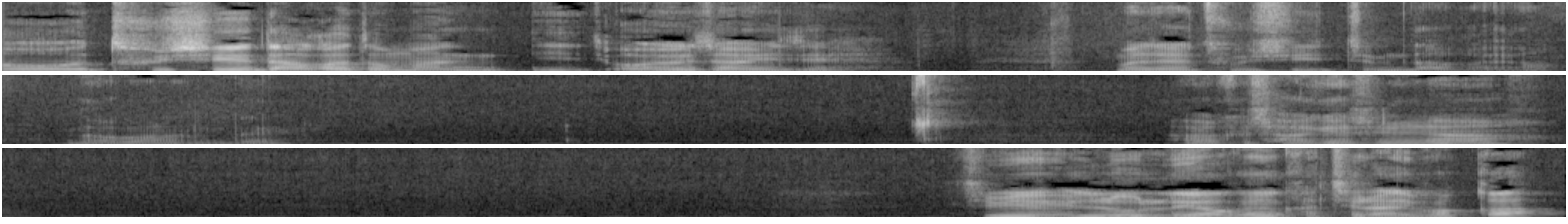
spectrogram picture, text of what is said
어 2시에 나가더만 이, 어 여자 이제. 맞아요. 2시쯤 나가요. 나가는데. 아 그 자기가 싫냐? 지민이 형 일로 올래요? 그냥 같이 라이브 할까?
